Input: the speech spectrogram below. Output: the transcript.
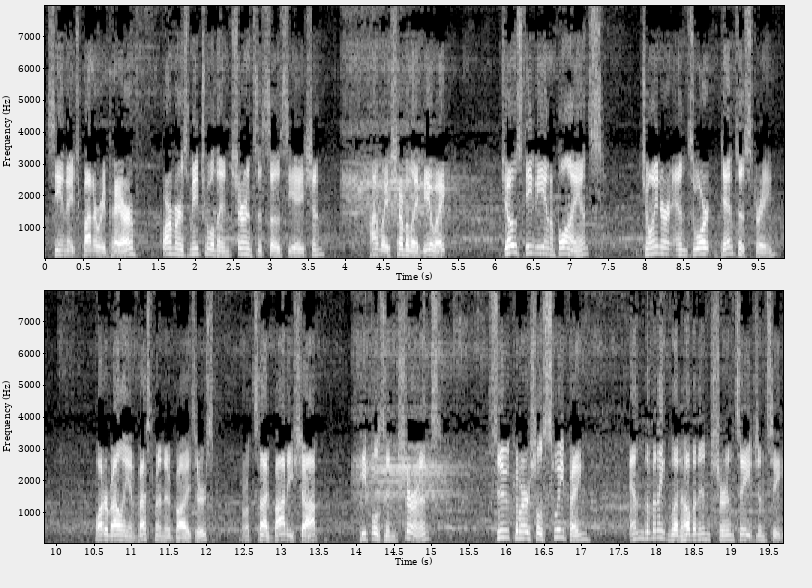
CNH Body Repair, Farmers Mutual Insurance Association, Highway Chevrolet Buick, Joe's TV and Appliance, Joyner and Zwart Dentistry, Water Valley Investment Advisors, Northside Body Shop, People's Insurance, Sioux Commercial Sweeping, and the Van Hoven Insurance Agency.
